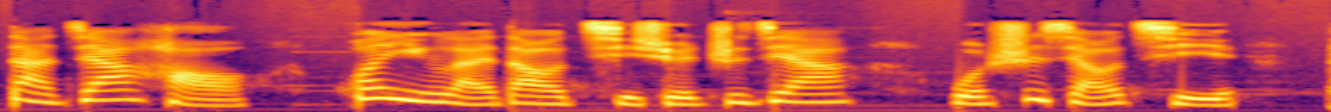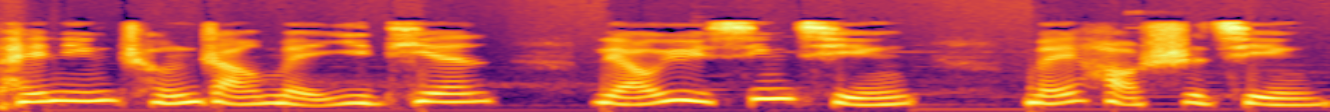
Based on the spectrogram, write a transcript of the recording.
大家好，欢迎来到启学之家，我是小启，陪您成长每一天，疗愈心情，美好事情。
